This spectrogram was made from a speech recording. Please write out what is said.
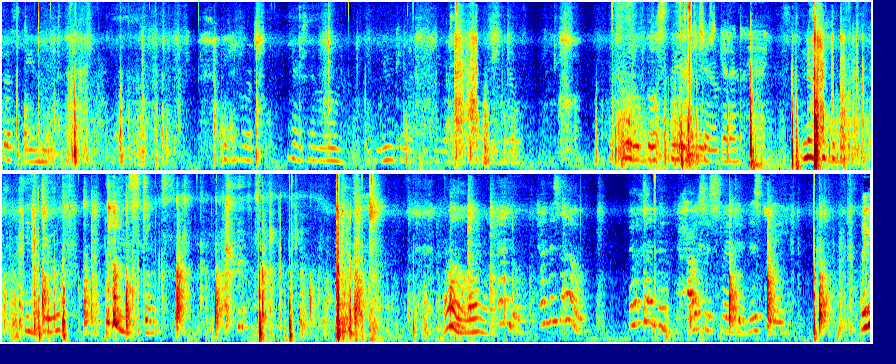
Just in here. There's. You can actually see the. It's a little dusty. Let's just get in. No. You do. It stinks. Oh, oh. Lord. Kendall, check this out. It looks like the house is slanted this way. Look at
